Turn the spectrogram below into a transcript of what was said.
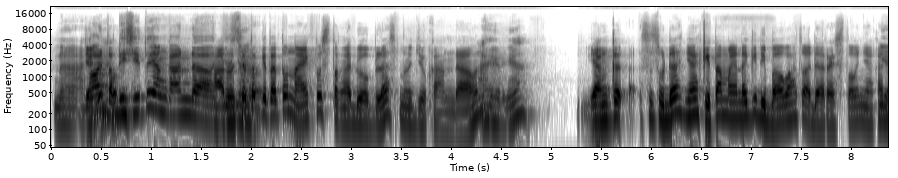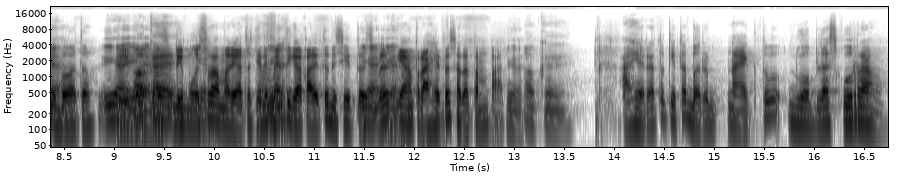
Nah, Jadi oh, di situ yang countdown. Harusnya justru. tuh kita tuh naik tuh setengah 12 menuju countdown. akhirnya yang ke, sesudahnya kita main lagi di bawah tuh ada restonya kan Iya. di bawah tuh Iya, di, iya. bawah, Oke. di Musra sama di atas jadi Iya. main tiga kali itu di situ Iya, sebenarnya iya. yang terakhir itu satu tempat Iya. Oke. akhirnya tuh kita baru naik tuh 12 kurang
